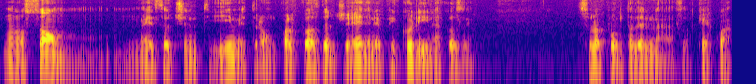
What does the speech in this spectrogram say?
non lo so, un mezzo centimetro, un qualcosa del genere, piccolina così, sulla punta del naso, che è qua.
